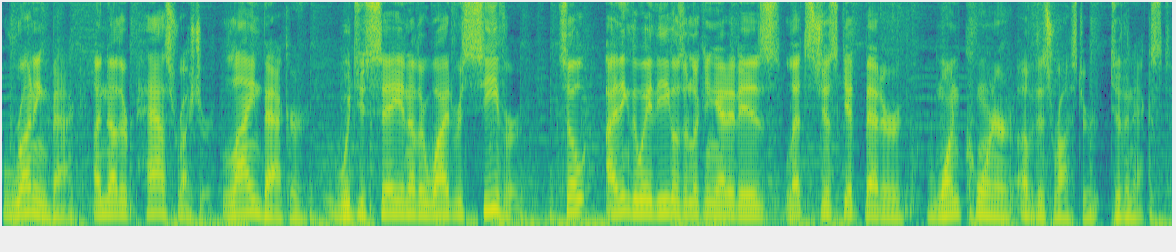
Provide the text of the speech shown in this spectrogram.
running back, another pass rusher, linebacker. Would you say another wide receiver? So I think the way the Eagles are looking at it is let's just get better one corner of this roster to the next.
